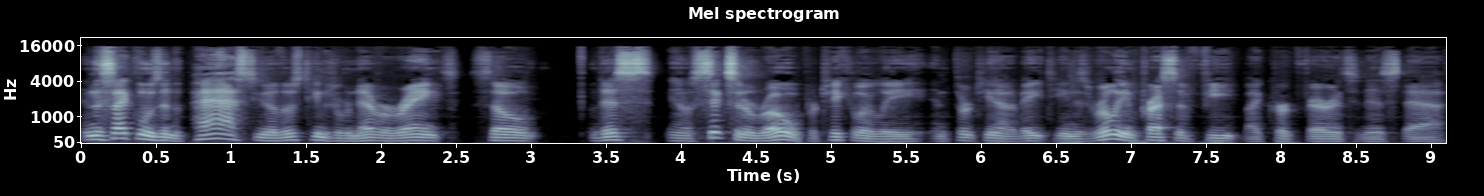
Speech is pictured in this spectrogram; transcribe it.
And the Cyclones in the past, you know, those teams were never ranked. So this, you know, six in a row, particularly in 13 out of 18, is a really impressive feat by Kirk Ferentz and his staff.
